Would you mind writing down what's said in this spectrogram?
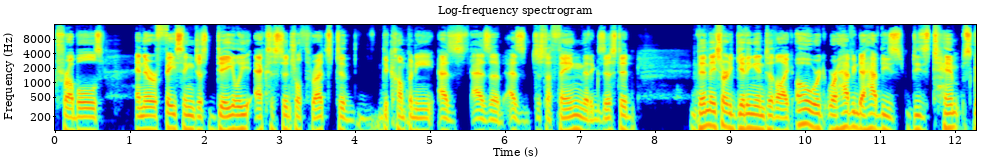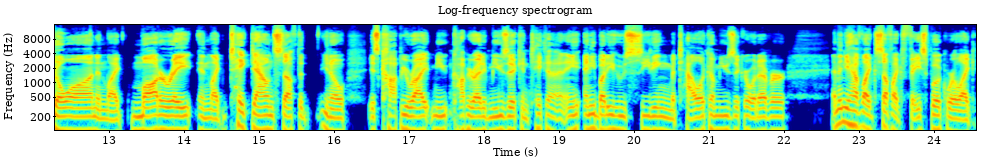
troubles and they were facing just daily existential threats to the company as as a as just a thing that existed then they started getting into the like oh we're, we're having to have these these temps go on and like moderate and like take down stuff that you know is copyright mu- copyrighted music and take any, anybody who's seeding metallica music or whatever. And then you have like stuff like facebook where like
